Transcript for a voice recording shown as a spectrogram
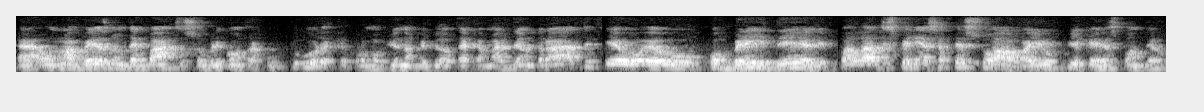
é, uma vez num debate sobre contracultura, que eu promovi na Biblioteca Mário de Andrade, eu, eu cobrei dele falar de experiência pessoal. Aí o Fica respondeu,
